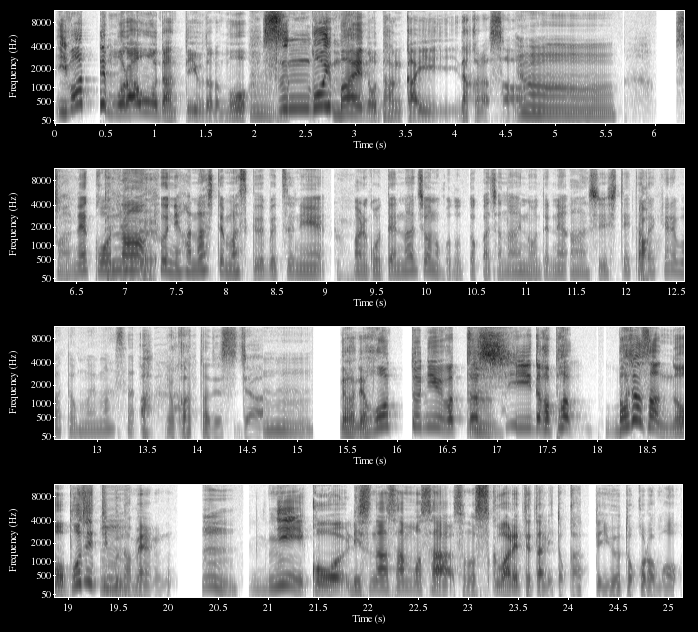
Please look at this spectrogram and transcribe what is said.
祝ってもらおうなんていうのも、うんすんごい前の段階だからさ。うんそうまあねこんな風に話してますけど別にうんあれ御殿ラジオのこととかじゃないのでね安心していただければと思います。あ、よかったです。じゃあ。だかうん、らね、本当に私、だからパ、バジャさんのポジティブな面うん、に、こう、リスナーさんもさ、その救われてたりとかっていうところも、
